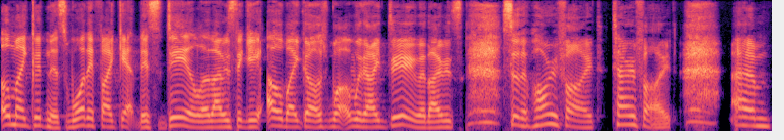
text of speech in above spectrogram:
oh my goodness, what if I get this deal? And I was thinking, oh my gosh, what would I do? And I was sort of horrified, terrified. Um,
